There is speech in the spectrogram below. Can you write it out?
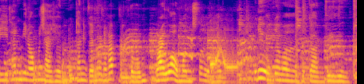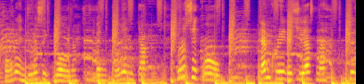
ดีท่านพี่น้องประชาชนทุกท่านกันด้วยนะครับผม Rival Monster นะครับวันนี้ผมจะมาทำการรีวิวของเล่น Jurassic World นะซึ่งเป็นของเล่นจาก Jurassic World Camp Cretaceous นะ ซึ่ง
